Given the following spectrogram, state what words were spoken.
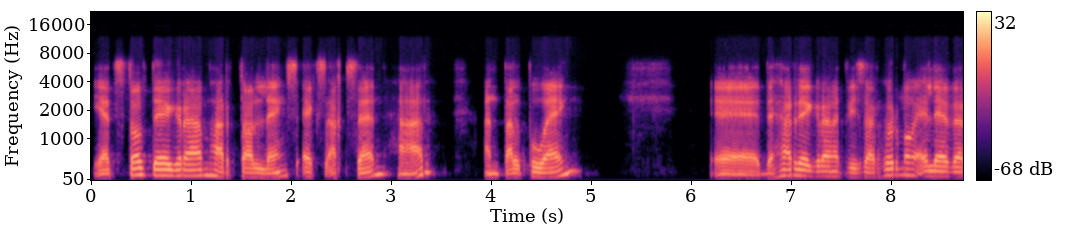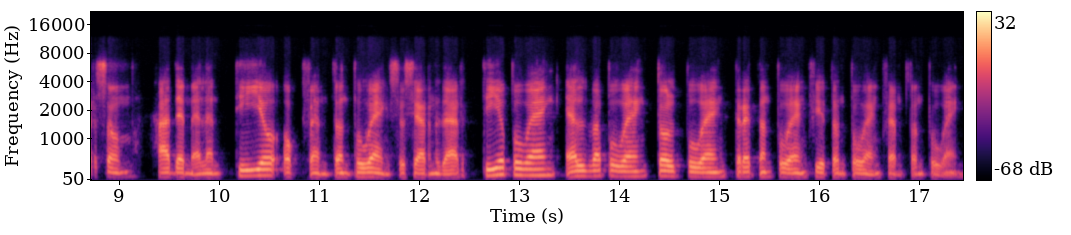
i ett stolt diagram, har tal längs x-axeln här, antal poäng. Eh, det här diagrammet visar hur många elever som hade mellan 10 och 15 poäng. Så ser ni där 10 poäng, 11 poäng, 12 poäng, 13 poäng, 14 poäng, 15 poäng.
